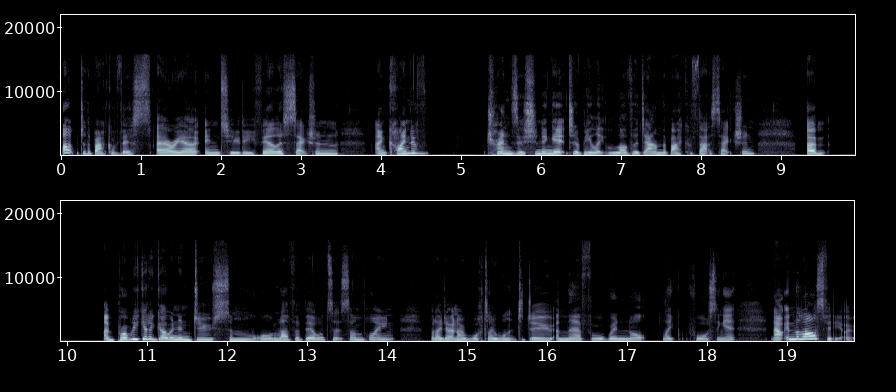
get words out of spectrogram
up to the back of this area into the fearless section and kind of transitioning it to be like lover down the back of that section. Um, I'm probably going to go in and do some more lover builds at some point, but I don't know what I want to do, and therefore we're not like forcing it. Now, in the last video,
